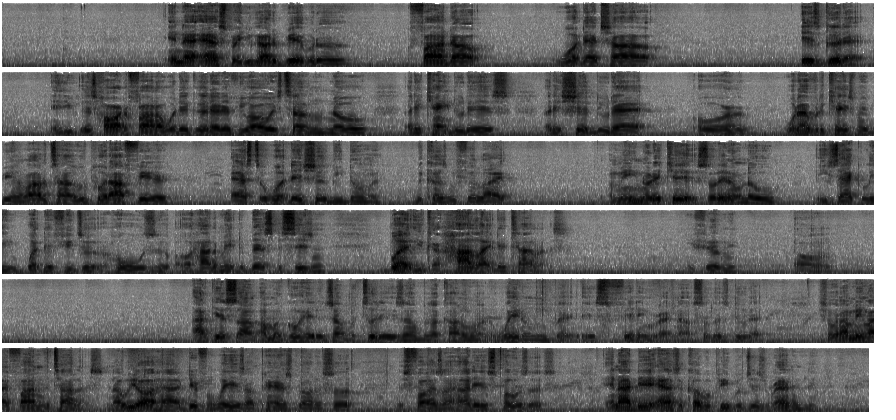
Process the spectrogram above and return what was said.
in that aspect, you got to be able to find out what that child is good at. And you, it's hard to find out what they're good at if you always tell them no, or they can't do this, or they shouldn't do that, or whatever the case may be. And a lot of times we put our fear as to what they should be doing because we feel like, I mean, you know, they're kids, so they don't know exactly what their future holds or, or how to make the best decision, but you can highlight their talents. You feel me? Um, I guess I'm, I'm gonna go ahead and jump into the examples. I kind of want to wait on them, but it's fitting right now, so let's do that. So what I mean, like finding the talents. Now we all have different ways our parents brought us up, as far as like how they expose us. And I did ask a couple people just randomly,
